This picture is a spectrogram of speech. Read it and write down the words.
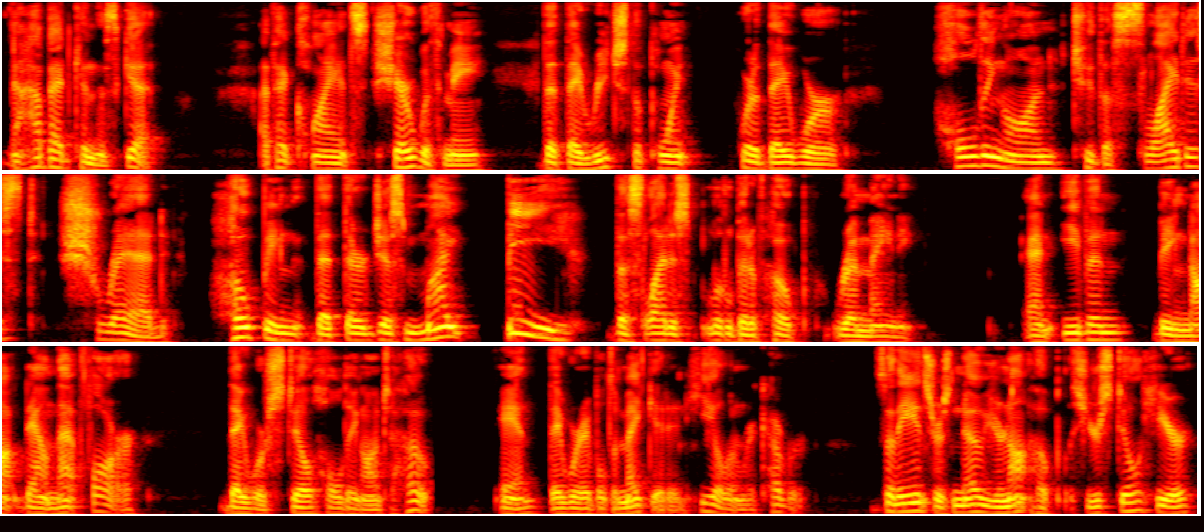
Now, how bad can this get? I've had clients share with me that they reached the point where they were holding on to the slightest shred, hoping that there just might be the slightest little bit of hope remaining. And even being knocked down that far, they were still holding on to hope and they were able to make it and heal and recover. So the answer is no, you're not hopeless. You're still here.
